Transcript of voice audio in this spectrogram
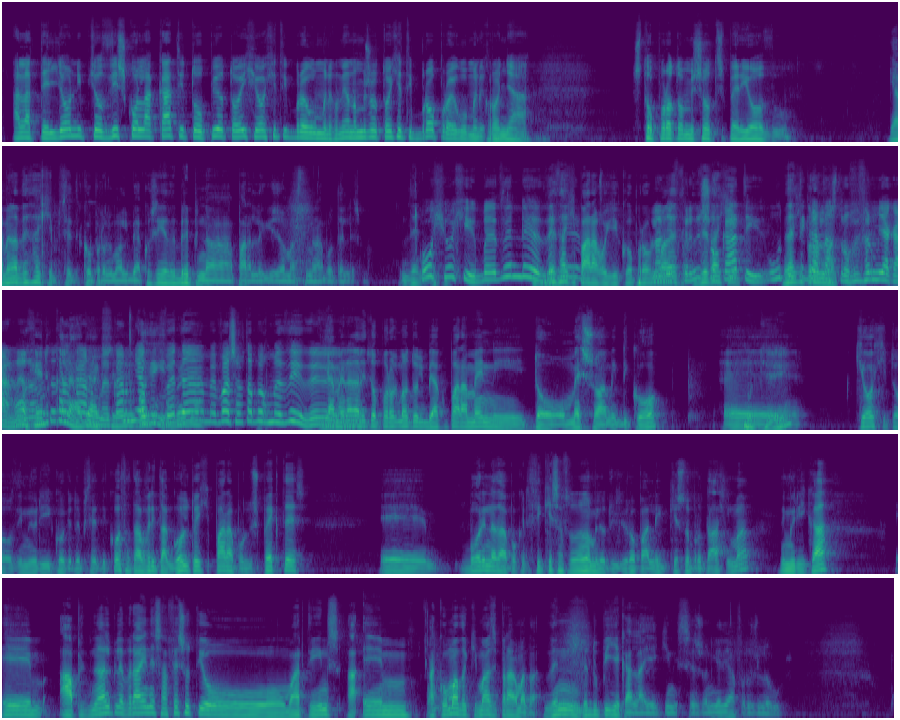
αλλά τελειώνει πιο δύσκολα κάτι το οποίο το είχε όχι την προηγούμενη χρονιά, νομίζω το είχε την προ-προηγούμενη χρονιά στο πρώτο μισό της περίοδου. Για μένα δεν θα έχει επιθετικό πρόβλημα ο Ολυμπιακός, γιατί δεν πρέπει να παραλογιζόμαστε με ένα αποτέλεσμα. Δεν... Όχι, όχι. Δεν, δεν, δεν θα έχει παραγωγικό πρόβλημα. Να διευκρινίσω δεν κάτι. Ούτε την πρόβλημα. καταστροφή φέρνουμε για κανένα. Όχι, ούτε καλά, κάνουμε. Κάνουμε μια όχι, κουβέντα βέβαια. με βάση αυτά που έχουμε δει. Δεν... Για μένα δηλαδή το πρόβλημα του Ολυμπιακού παραμένει το μεσοαμυντικό. Ε, okay. Και όχι το δημιουργικό και το επιθετικό. Θα τα βρει τα γκολ του. Έχει πάρα πολλούς παίκτες. Ε, μπορεί να τα αποκριθεί και σε αυτόν τον όμιλο του Europa League και στο πρωτάθλημα δημιουργικά. Ε, από την άλλη πλευρά είναι σαφές ότι ο Μαρτίνς ε, ακόμα δοκιμάζει πράγματα. Δεν, δεν του πήγε καλά η εκείνη τη σεζόν για διάφορους λόγους.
